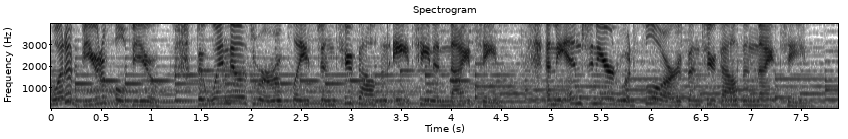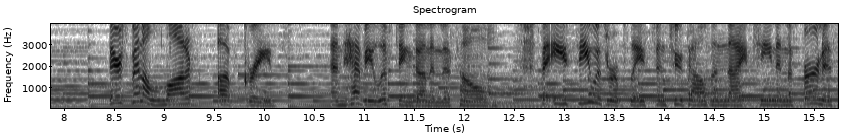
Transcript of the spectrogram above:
What a beautiful view. The windows were replaced in 2018 and 19, and the engineered wood floors in 2019. There's been a lot of upgrades and heavy lifting done in this home. The AC was replaced in 2019 and the furnace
